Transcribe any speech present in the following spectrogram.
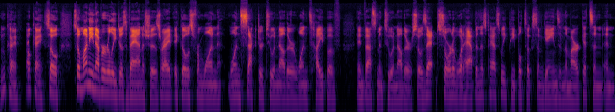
Okay. Okay. So so money never really just vanishes, right? It goes from one one sector to another, one type of investment to another. So is that sort of what happened this past week? People took some gains in the markets and and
